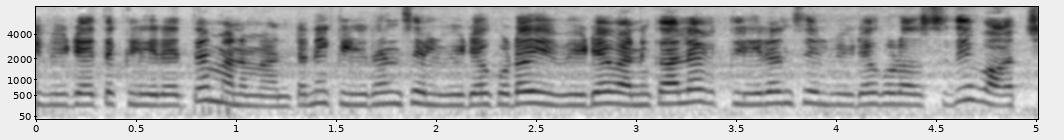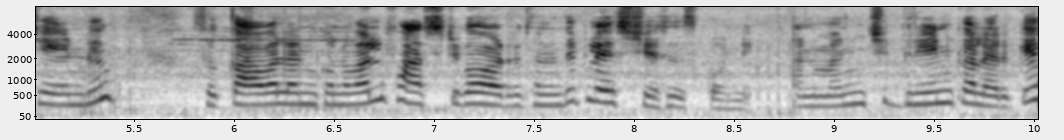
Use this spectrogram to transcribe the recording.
ఈ వీడియో అయితే క్లియర్ అయితే మనం వెంటనే క్లియరెన్స్ సేల్ వీడియో కూడా ఈ వీడియో వెనకాలే క్లియరెన్స్ సేల్ వీడియో కూడా వస్తుంది. వాచ్ చేయండి. సో కావాలనుకున్న వాళ్ళు ఫాస్ట్గా ఆర్డర్స్ అనేది ప్లేస్ చేసేసుకోండి. అండ్ మంచి గ్రీన్ కలర్కి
